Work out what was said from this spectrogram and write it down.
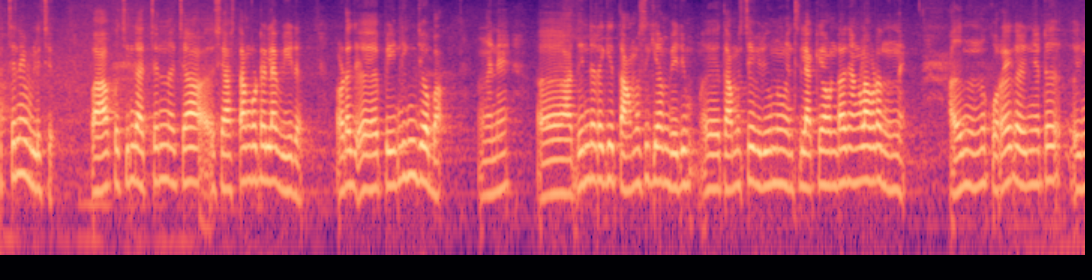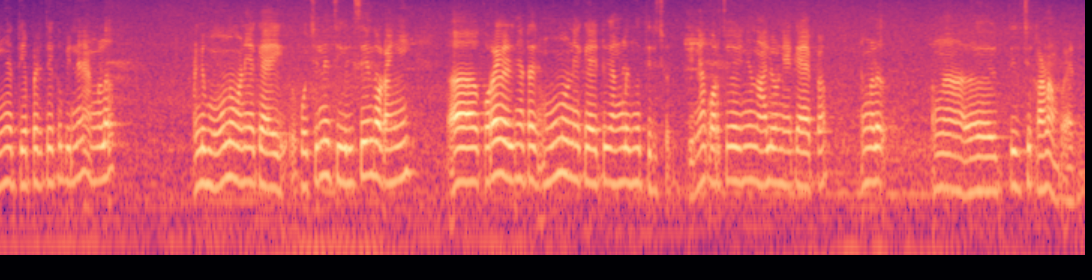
അച്ഛനെ വിളിച്ച്. അപ്പോൾ ആ കൊച്ചിന്റെ അച്ഛൻ എന്ന് വെച്ചാൽ ശാസ്താംകോട്ടയിലെ വീട്. അവിടെ പെയിന്റിങ് ജോബാണ് അങ്ങനെ അതിന്റെ ഇടയ്ക്ക് താമസിക്കാൻ വരും താമസിച്ചേ വരുമെന്ന് മനസ്സിലാക്കിയതുകൊണ്ടാണ് ഞങ്ങൾ അവിടെ നിന്നേ. അത് നിന്ന് കുറേ കഴിഞ്ഞിട്ട് ഇങ്ങ് എത്തിയപ്പോഴത്തേക്ക് പിന്നെ ഞങ്ങൾ ഒരു മൂന്ന് മണിയൊക്കെ ആയി. കൊച്ചിന് ചികിത്സയും തുടങ്ങി. കുറേ കഴിഞ്ഞിട്ട് മൂന്ന് മണിയൊക്കെ ആയിട്ട് ഞങ്ങൾ ഇങ്ങ് തിരിച്ചു പിന്നെ കുറച്ച് കഴിഞ്ഞ് നാല് മണിയൊക്കെ ആയപ്പോൾ ഞങ്ങൾ അങ്ങ് തിരിച്ച് കാണാൻ പോയായിരുന്നു.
